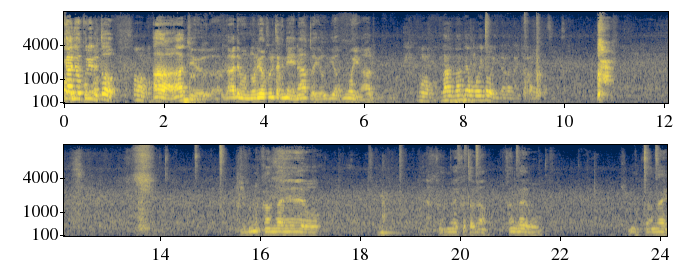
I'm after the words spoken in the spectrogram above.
時間に遅れるとうああっていうあでも乗り遅れたくねえなという思いがあるんでん、うん、ななんで思い通りにならないと腹が立つんですか自分の考えを考え方が考えをうん考え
